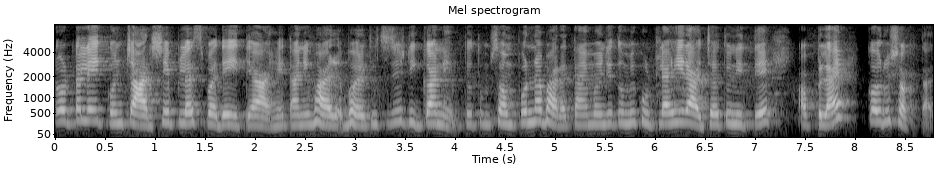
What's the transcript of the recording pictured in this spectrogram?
टोटल एकूण चारशे प्लस पदे इथे आहेत आणि भार भरतीचे जे ठिकाणे ते तुम संपूर्ण भारत आहे म्हणजे तुम्ही कुठल्याही राज्यातून इथे अप्लाय करू शकतात.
